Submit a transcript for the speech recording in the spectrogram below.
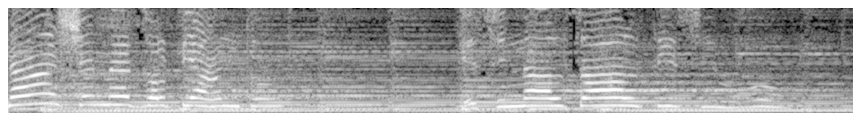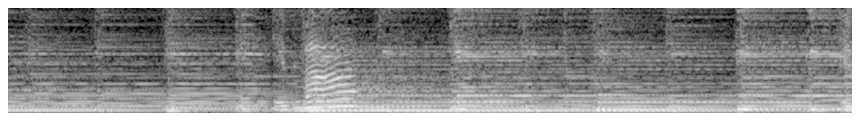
nasce in mezzo al pianto e si innalza altissimo e va e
